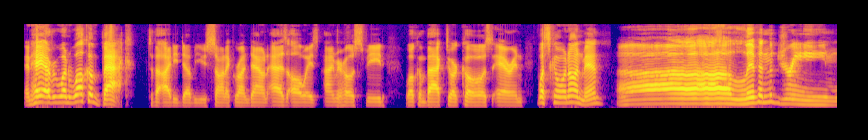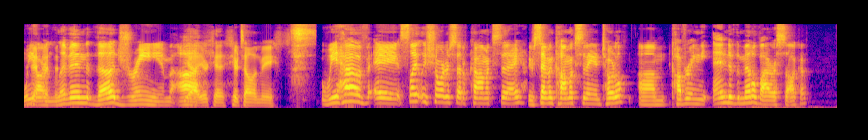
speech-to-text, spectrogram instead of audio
And hey everyone, welcome back to the IDW Sonic Rundown. As always, I'm your host, Speed. Welcome back to our co-host, Aaron. What's going on, man? Uh, living the dream. We are living the dream. yeah, Uh, you're kid- you're telling me. we have a slightly shorter set of comics today. We have seven comics today in total, um, covering the end of the Metal Virus saga.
